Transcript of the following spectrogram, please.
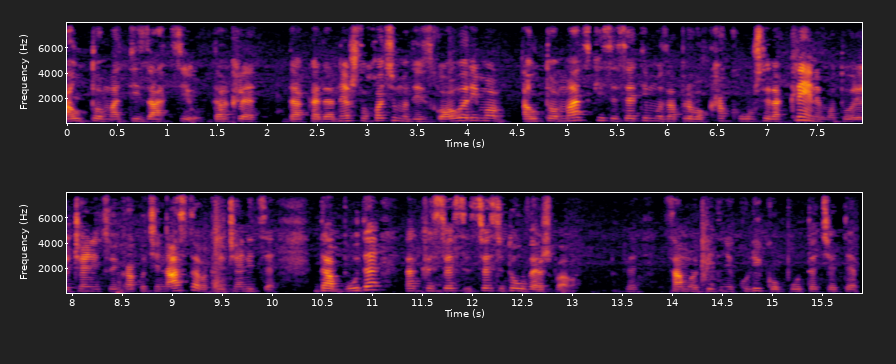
automatizaciju. Dakle, da kada nešto hoćemo da izgovorimo, automatski se setimo zapravo kako uopšte da krenemo tu rečenicu i kako će nastavak rečenice da bude. Dakle, sve, sve se to uvežbava. Dakle, Samo je pitanje koliko puta ćete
